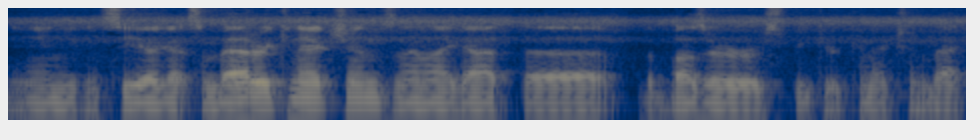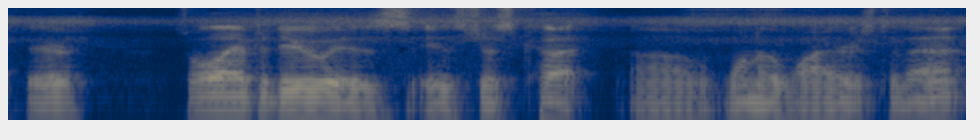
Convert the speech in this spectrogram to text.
and you can see I got some battery connections and then I got the, the buzzer or speaker connection back there. So all I have to do is, is just cut uh, one of the wires to that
